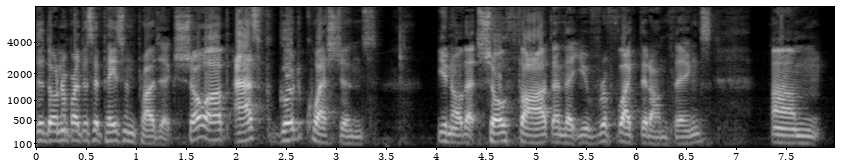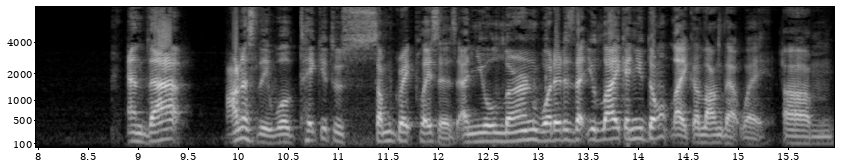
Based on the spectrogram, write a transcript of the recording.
the donor participation project. Show up, ask good questions, you know that show thought and that you've reflected on things um, and that honestly will take you to some great places and you'll learn what it is that you like and you don't like along that way um,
